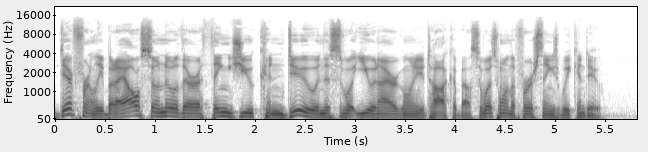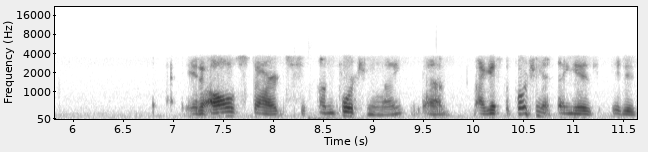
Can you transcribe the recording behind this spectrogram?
differently. But I also know there are things you can do, and this is what you and I are going to talk about. So what's one of the first things we can do? It all starts, unfortunately. Uh, I guess the fortunate thing is it is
